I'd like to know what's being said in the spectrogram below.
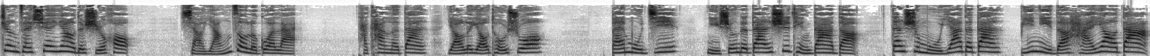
正在炫耀的时候，小羊走了过来。他看了蛋，摇了摇头说：“白母鸡，你生的蛋是挺大的，但是母鸭的蛋比你的还要大。”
